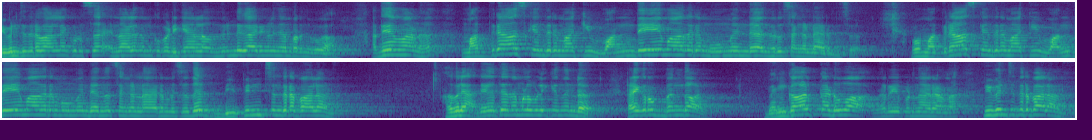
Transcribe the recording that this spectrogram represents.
ബിപിൻ ചന്ദ്രപാലിനെ കുറിച്ച് എന്നാലും നമുക്ക് പഠിക്കാനുള്ള ഒന്ന് രണ്ട് കാര്യങ്ങൾ ഞാൻ പറഞ്ഞു പോകാം. അദ്ദേഹമാണ് മദ്രാസ് കേന്ദ്രമാക്കി വന്ദേ മാതരം മൂവ്മെന്റ് എന്നൊരു സംഘടന ആരംഭിച്ചത്. അപ്പോൾ മദ്രാസ് കേന്ദ്രമാക്കി വന്ദേ മാതരം മൂവ്മെന്റ് എന്ന സംഘടന ആരംഭിച്ചത് ബിപിൻ ചന്ദ്രപാലാണ്. അതുപോലെ അദ്ദേഹത്തെ നമ്മൾ വിളിക്കുന്നുണ്ട്. ടൈഗർ ഓഫ് ബംഗാൾ ബംഗാൾ കടുവ എന്നറിയപ്പെടുന്ന ആരാണ് ബിപിൻ ചന്ദ്രപാലാണ്.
